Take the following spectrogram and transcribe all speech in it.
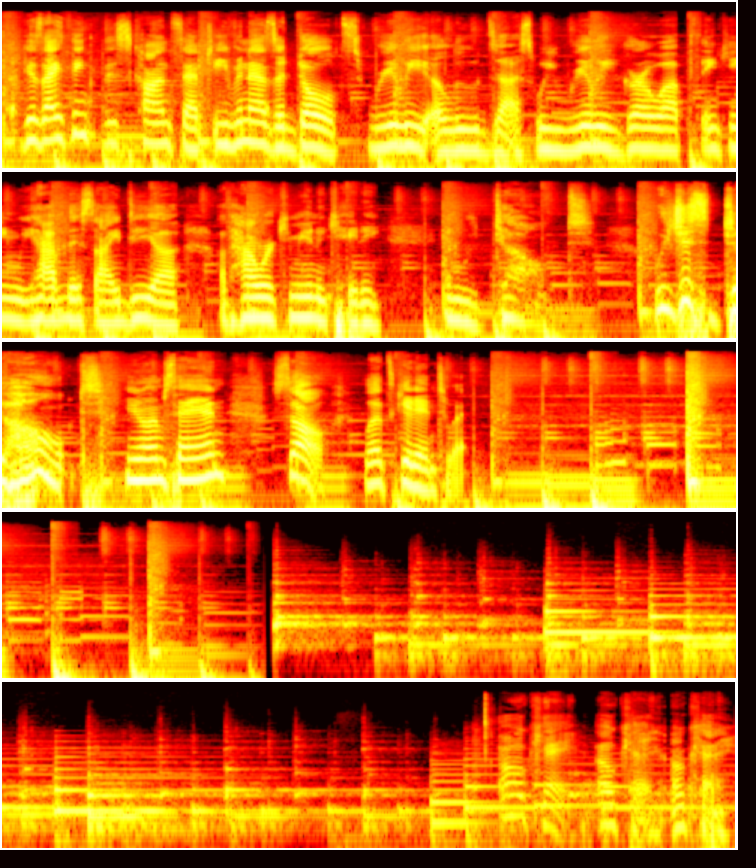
Because I think this concept, even as adults, really eludes us. We really grow up thinking we have this idea of how we're communicating, and we don't. We just don't. You know what I'm saying? So let's get into it. Okay, okay.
